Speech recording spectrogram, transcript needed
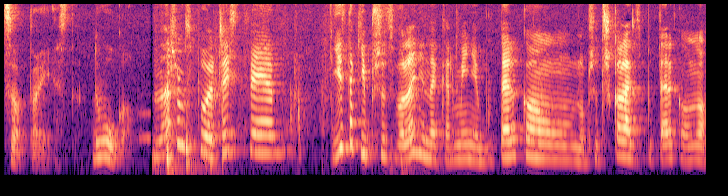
Co to jest. Długo. W naszym społeczeństwie jest takie przyzwolenie na karmienie butelką, no przedszkolak z butelką, no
